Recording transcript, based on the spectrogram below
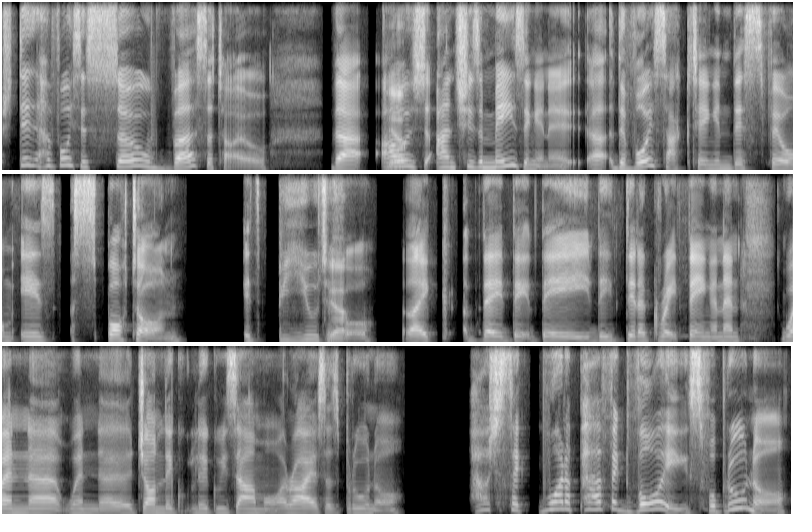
she did, her voice is so versatile that I Yeah. was and she's amazing in it. Uh, the voice acting in this film is spot on. It's beautiful. Like they they they they did a great thing. And then when uh, when uh, John Leg- Leguizamo arrives as Bruno I was just like what a perfect voice for Bruno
